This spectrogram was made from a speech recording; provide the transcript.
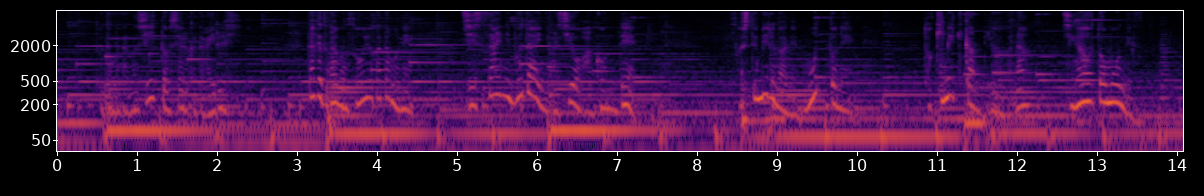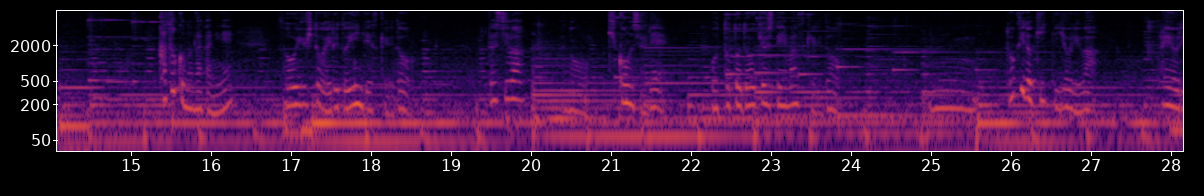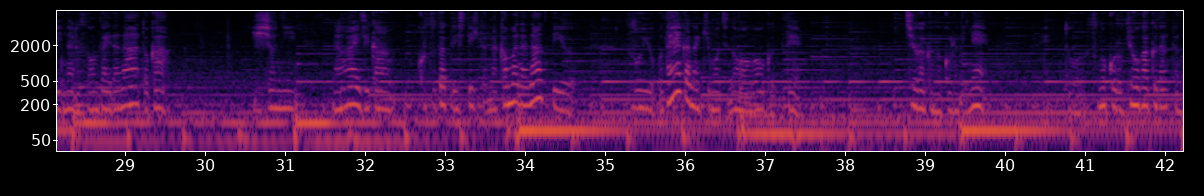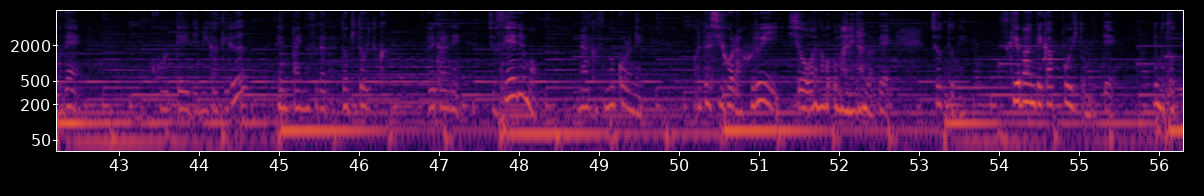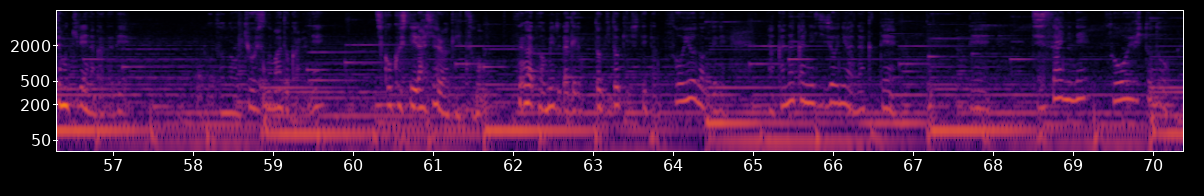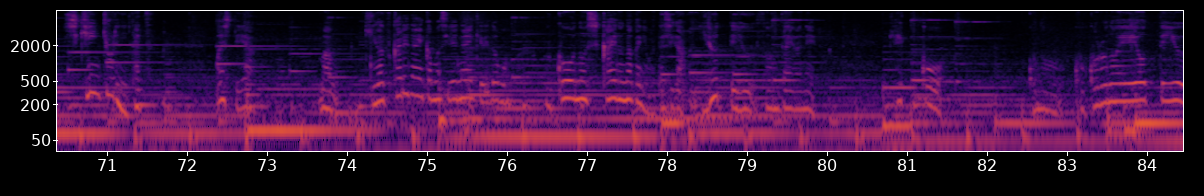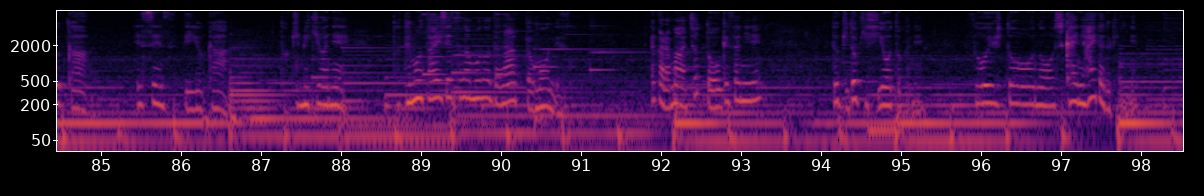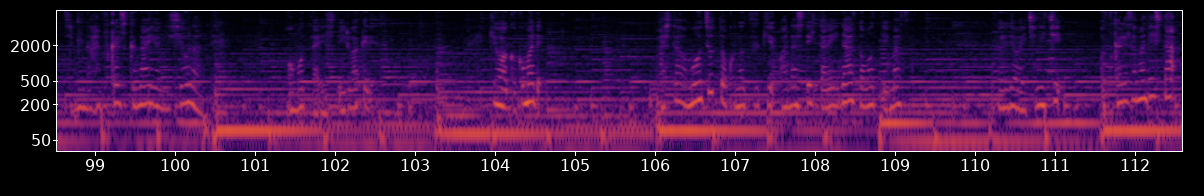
とても楽しいとおっしゃる方がいるし。だけど多分そういう方もね実際に舞台に足を運んでそして見るのはねもっとねときめき感っていうのかな。違うと思うんです。家族の中にねそういう人がいるといいんですけれど私はあの既婚者で夫と同居していますけれどドキドキっていうよりは頼りになる存在だなとか一緒に長い時間子育てしてきた仲間だなっていうそういう穏やかな気持ちの方が多くって中学の頃にね、えっと、その頃共学だったので校庭で見かける先輩の姿ドキドキとかそれからね女性でもなんかその頃ね私ほら古い昭和の生まれなのでちょっとねスケバンデカっぽい人もいてでもとっても綺麗な方でその教室の窓からね遅刻していらっしゃるわけいつも。姿を見るだけでドキドキしてた。そういうのってねなかなか日常にはなくて。で実際にねそういう人と至近距離に立つ。ましてやまあ気が付かれないかもしれないけれども向こうの視界の中に私がいるっていう存在はね結構この心の栄養っていうかエッセンスっていうかときめきはねとても大切なものだなって思うんです。だからまあちょっと大げさにねドキドキしようとかねそういう人の視界に入った時にね自分が恥ずかしくないようにしようなんて思ったりしているわけです。今日はここまで。明日はもうちょっとこの続きお話しできたらいいなと思っています。それでは一日お疲れ様でした。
